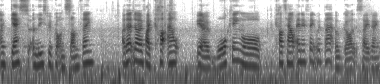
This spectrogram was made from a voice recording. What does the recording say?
I guess at least we've gotten something. I don't know if I cut out, you know, walking or cut out anything with that. Oh god, it's saving.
